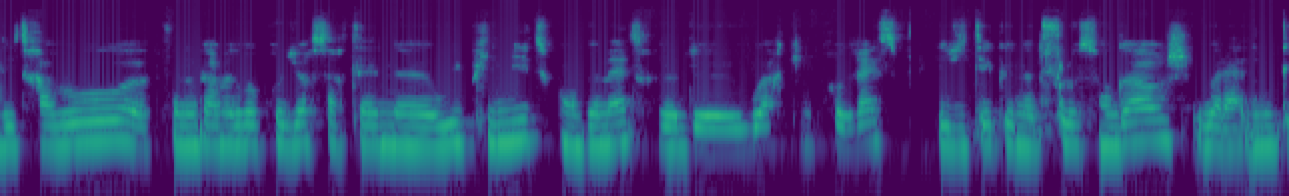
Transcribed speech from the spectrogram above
des travaux. Ça nous permet de reproduire certaines WIP limites qu'on peut mettre de work in progress éviter que notre flow s'engorge. Voilà, donc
